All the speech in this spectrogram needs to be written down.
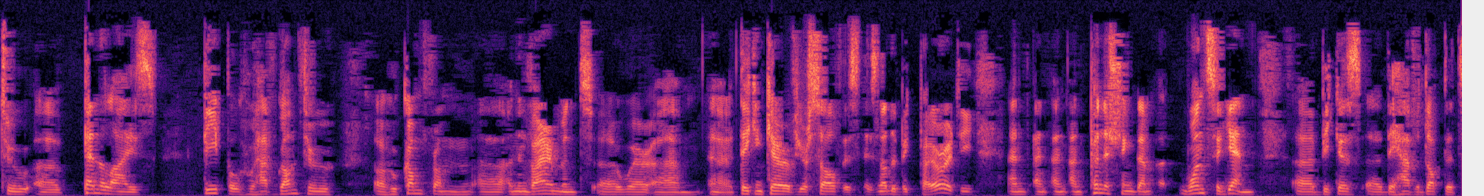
to uh, penalize people who have gone through or who come from uh, an environment uh, where um, uh, taking care of yourself is, is not a big priority and, and, and, and punishing them once again uh, because uh, they have adopted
